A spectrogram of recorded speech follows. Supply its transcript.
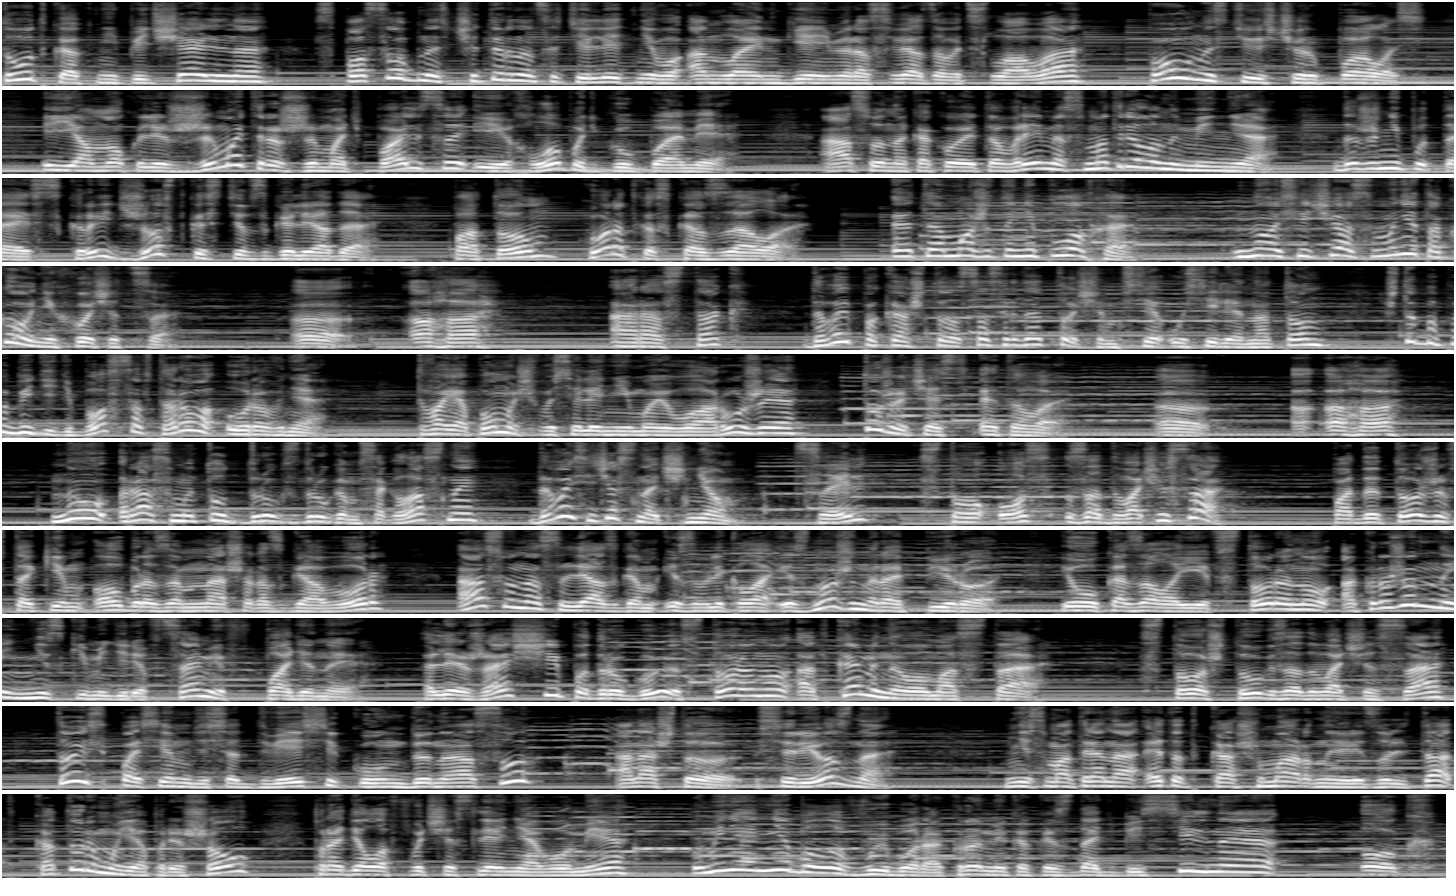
Тут, как ни печально, способность 14-летнего онлайн-геймера связывать слова полностью исчерпалась, и я мог лишь сжимать-разжимать пальцы и хлопать губами. Асу на какое-то время смотрела на меня, даже не пытаясь скрыть жесткости взгляда. Потом коротко сказала «Это может и неплохо, но сейчас мне такого не хочется». «Э, ага». «А раз так, давай пока что сосредоточим все усилия на том, чтобы победить босса второго уровня. Твоя помощь в усилении моего оружия тоже часть этого». «Э, а ага». «Ну, раз мы тут друг с другом согласны, давай сейчас начнем. Цель — 100 ос за 2 часа». Подытожив таким образом наш разговор, Асуна с лязгом извлекла из ножен рапиру и указала ей в сторону окруженной низкими деревцами впадины лежащий по другую сторону от каменного моста. 100 штук за 2 часа, то есть по 72 секунды на осу? Она что, серьезно? Несмотря на этот кошмарный результат, к которому я пришел, проделав вычисления в уме, у меня не было выбора, кроме как издать бессильное «ок».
